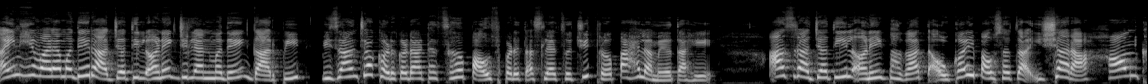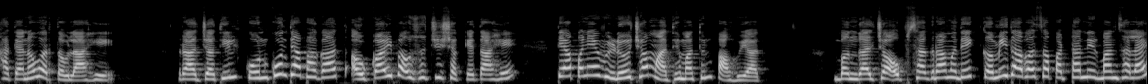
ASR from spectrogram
ऐन हिवाळ्यामध्ये राज्यातील अनेक जिल्ह्यांमध्ये गारपीट विजांच्या कडकडाटासह पाऊस पडत असल्याचं चित्र पाहायला मिळत आहे. आज राज्यातील अनेक भागात अवकाळी पावसाचा इशारा हवामान खात्यानं वर्तवला आहे. राज्यातील कोणकोणत्या भागात अवकाळी पावसाची शक्यता आहे ते आपण या व्हिडिओच्या माध्यमातून पाहूयात. बंगालच्या उपसागरामध्ये कमी दाबाचा पट्टा निर्माण झालाय.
